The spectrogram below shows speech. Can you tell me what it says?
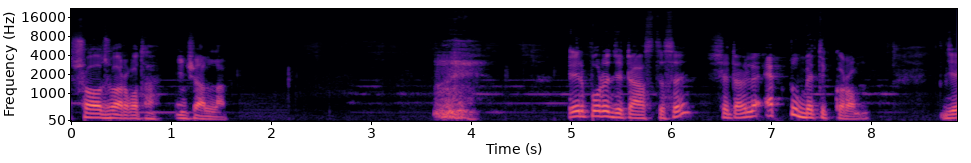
সহজ হওয়ার কথা, ইনশাআল্লাহ। এরপরে যেটা আসতেছে, সেটা হলো একটু ব্যতিক্রম, যে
